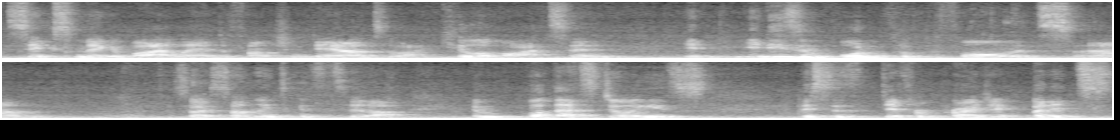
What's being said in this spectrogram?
six megabyte Lambda function down to like kilobytes, and it, it is important for performance. Um, so something to consider. And what that's doing is, this is a different project, but it's,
